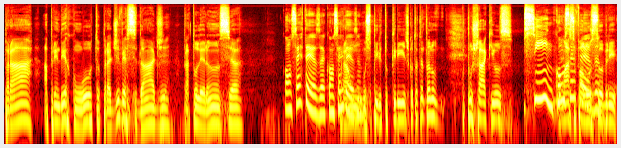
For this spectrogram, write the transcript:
para aprender com o outro, para diversidade, para tolerância. Com certeza, com certeza. Um, um espírito crítico. Eu estou tentando puxar aqui os, Sim, com o Márcio certeza. falou sobre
